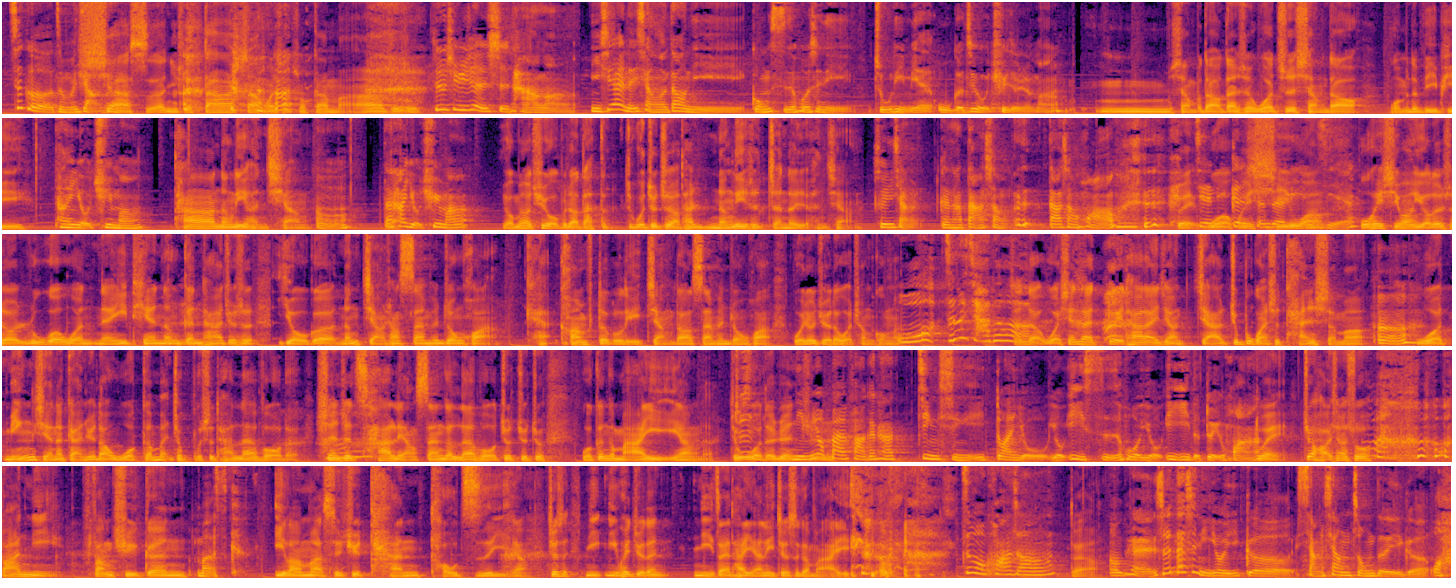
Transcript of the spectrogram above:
这个怎么讲？吓死了！你说搭讪，我想说干嘛？就是就是去认识他嘛。你现在能想得到你公司或是你组里面五个最有趣的人吗？嗯，想不到。但是我只想到我们的 VP。他很有趣吗？他能力很强。嗯，但他有趣吗？有没有去我不知道，但我就知道他能力是真的也很强。所以你想跟他搭上 搭上话，对，我会希望，我会希望有的时候，如果我哪一天能跟他就是有个能讲上三分钟话。Comfortably 讲到三分钟话，我就觉得我成功了。哇，真的假的？真的，我现在对他来讲，假就不管是谈什么，嗯，我明显的感觉到我根本就不是他 level 的，甚至差两三个 level，就就就我跟个蚂蚁一样的，就我的认知，你没有办法跟他进行一段有有意思或有意义的对话。对，就好像说 把你放去跟 Musk。Elon Musk 去谈投资一样，就是你你会觉得你在他眼里就是个蚂蚁，OK？这么夸张？对啊，OK。所以，但是你有一个想象中的一个哇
